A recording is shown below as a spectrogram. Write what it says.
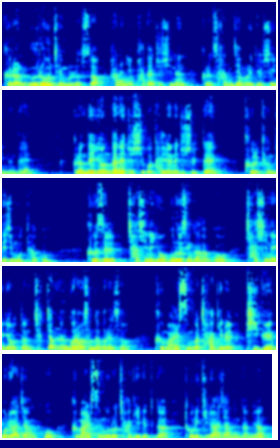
그런 의로운 제물로서 하나님이 받아주시는 그런 산 제물이 될 수 있는데 그런데 연단해 주시고 단련해 주실 때 그걸 견디지 못하고 그것을 자신의 욕으로 생각하고 자신에게 어떤 책 잡는 거라고 생각을 해서 그 말씀과 자기를 비교해 보려 하지 않고 그 말씀으로 자기가 돌이키려 하지 않는다면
